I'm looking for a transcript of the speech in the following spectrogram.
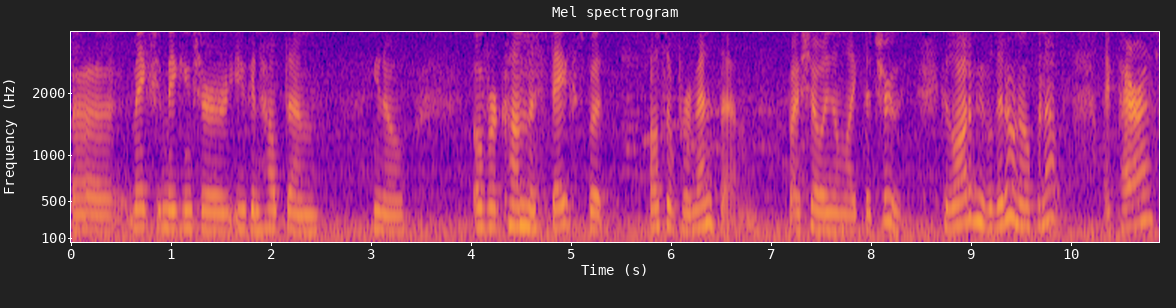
uh, make, making sure you can help them you know overcome mistakes but also prevent them by showing them like the truth. Because a lot of people they don't open up. Like parents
